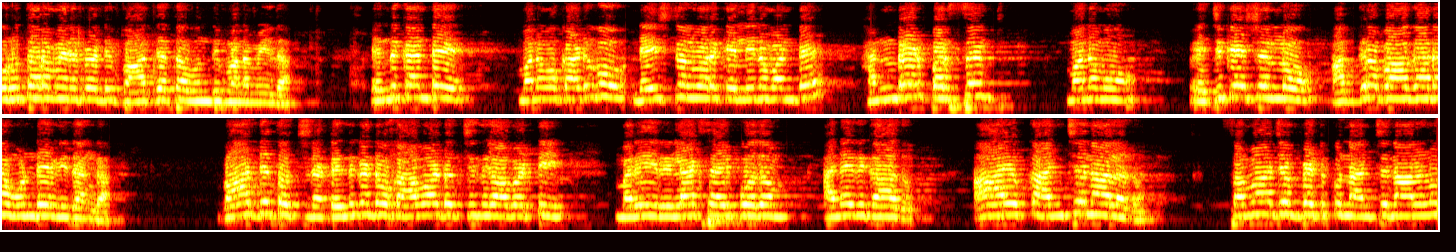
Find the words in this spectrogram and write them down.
గురుతరమైనటువంటి బాధ్యత ఉంది మన మీద. ఎందుకంటే మనం ఒక అడుగు నేషనల్ వరకు వెళ్ళినామంటే హండ్రెడ్ పర్సెంట్ మనము ఎడ్యుకేషన్లో అగ్రభాగాన ఉండే విధంగా బాధ్యత వచ్చినట్టు. ఎందుకంటే ఒక అవార్డు వచ్చింది కాబట్టి మరి రిలాక్స్ అయిపోదాం అనేది కాదు. ఆ యొక్క అంచనాలను సమాజం పెట్టుకున్న అంచనాలను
